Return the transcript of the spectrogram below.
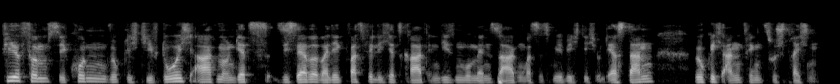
vier, fünf Sekunden wirklich tief durchatmen und jetzt sich selber überlegt, was will ich jetzt gerade in diesem Moment sagen, was ist mir wichtig und erst dann wirklich anfängt zu sprechen.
